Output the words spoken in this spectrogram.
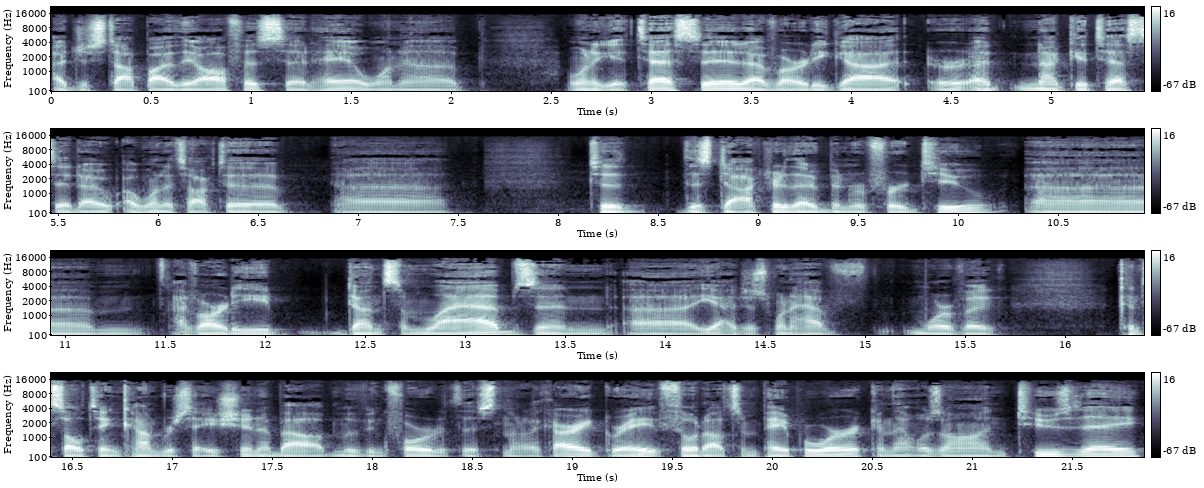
I just stopped by the office, said, "Hey, I want to, I want to get tested. I've already got, or uh, not get tested. I, I want to talk to, uh, to this doctor that I've been referred to. Um, I've already done some labs, and uh, yeah, I just want to have more of a consulting conversation about moving forward with this. And they're like, "All right, great." Filled out some paperwork, and that was on Tuesday,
